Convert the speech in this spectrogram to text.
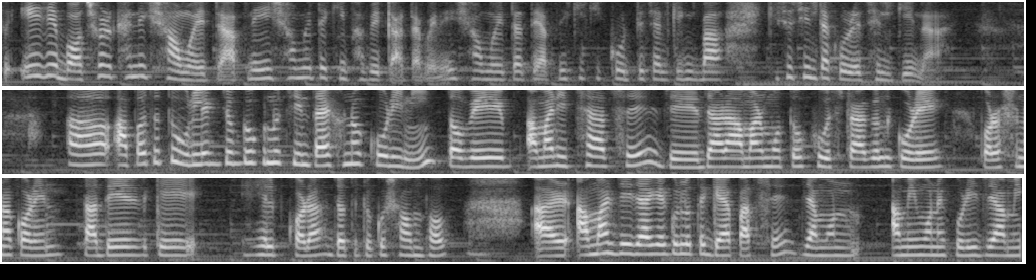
তো এই যে বছর খানিক সময়টা, আপনি এই সময়টা কীভাবে কাটাবেন? এই সময়টাতে আপনি কি কি করতে চান কিংবা কিছু চিন্তা করেছেন কি না? আপাতত উল্লেখযোগ্য কোনো চিন্তা এখনও করিনি তবে আমার ইচ্ছা আছে যে যারা আমার মতো খুব স্ট্রাগল করে পড়াশোনা করেন তাদেরকে হেল্প করা যতটুকু সম্ভব। আর আমার যে জায়গাগুলোতে গ্যাপ আছে যেমন আমি মনে করি যে আমি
